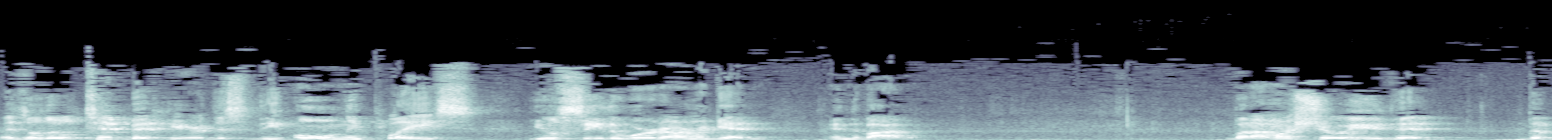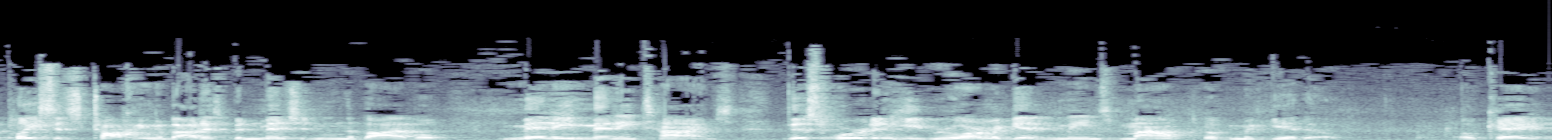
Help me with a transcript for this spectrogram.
there's a little tidbit here. This is the only place you'll see the word Armageddon in the Bible. But I'm going to show you that the place it's talking about has been mentioned in the Bible many, many times. This word in Hebrew, Armageddon, means Mount of Megiddo. Okay?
